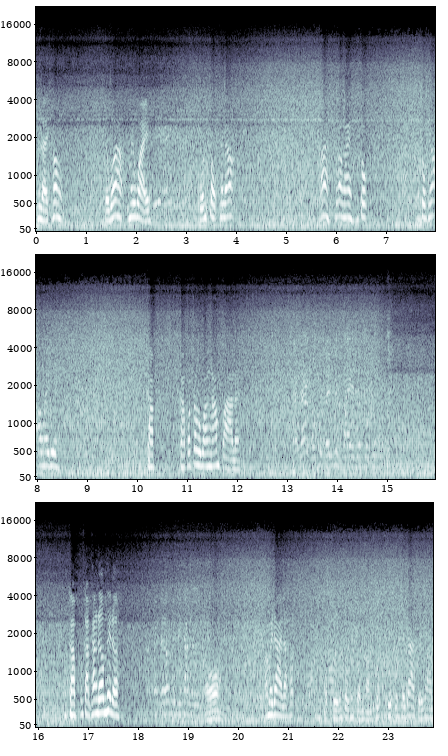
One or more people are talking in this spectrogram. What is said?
มีหลายช่อง แต่ว่าไม่ไหว ฝนตกใช่แล้ว อะว่าไงฝนตกฝนตกแล้วเอาไงดี กลับ กลับก็ต้องระวังน้ำป่าแหละแต่แรกผมไม่เคยขึ้นไปเลยผมเลยกลับกลับทางเดิมใช่เหรอไม่เดินไม่มีทางอื่นอ๋อเอาไม่ได้แล้วครับ ตกสูงตกที่สองสามชุดชุดมันใช้ได้สวยงาม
